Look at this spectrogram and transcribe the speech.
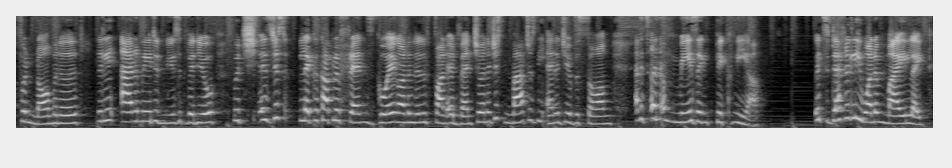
phenomenal little animated music video, which is just like a couple of friends going on a little fun adventure, and it just matches the energy of the song, and it's an amazing pick me up. It's definitely one of my like,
